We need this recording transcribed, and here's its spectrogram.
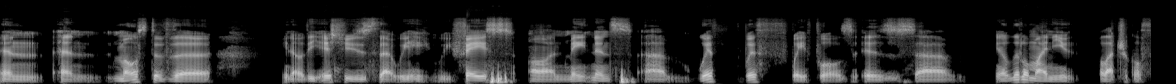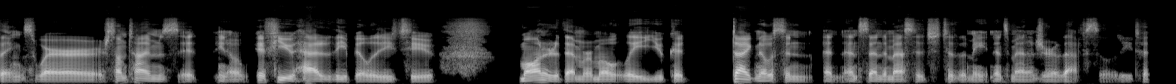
and and most of the you know the issues that we we face on maintenance um, with with wave pools is um, you know little minute electrical things where sometimes it you know if you had the ability to monitor them remotely you could diagnose and, and, and send a message to the maintenance manager of that facility to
